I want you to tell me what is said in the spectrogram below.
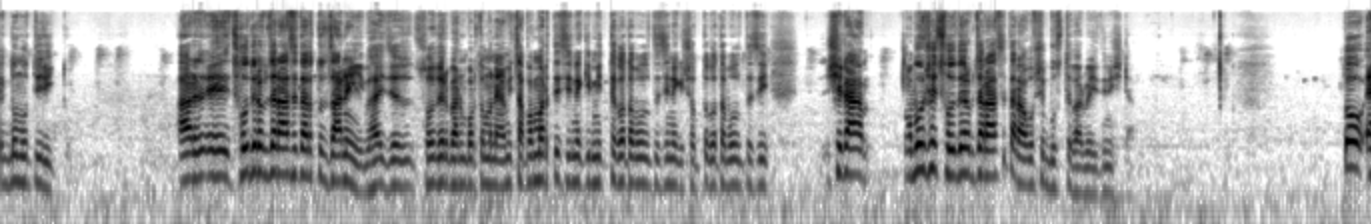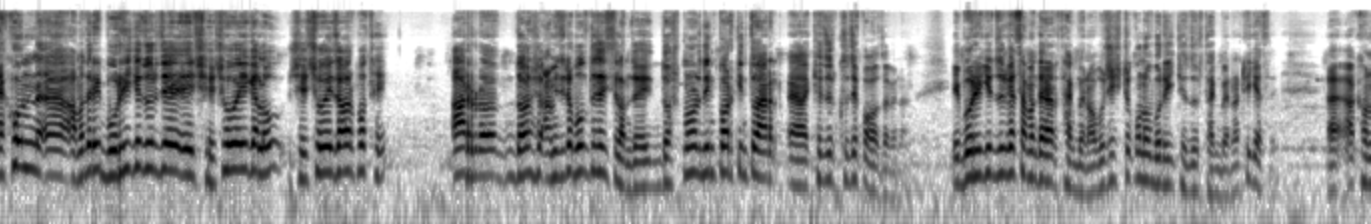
একদম অতিরিক্ত। আর এই সৌদি আরব যারা আছে, তারা তো জানেই ভাই যে সৌদি আরব বর্তমানে আমি চাপা মারতেছি নাকি মিথ্যে কথা বলতেছি নাকি সত্য কথা বলতেছি, সেটা অবশ্যই সৌদি আরব যারা আছে, তারা অবশ্যই বুঝতে পারবে এই জিনিসটা। তো এখন আমাদের এই বরহি খেজুর যে শেষ হয়ে গেল, শেষ হয়ে যাওয়ার পথে আর দশ আমি যেটা বলতে চাইছিলাম যে দশ পনেরো দিন পর কিন্তু আর খেজুর খুঁজে পাওয়া যাবে না। এই বরহি খেজুর গাছ আমাদের আর থাকবে না। অবশিষ্ট কোনো বরহি খেজুর থাকবে না, ঠিক আছে? এখন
